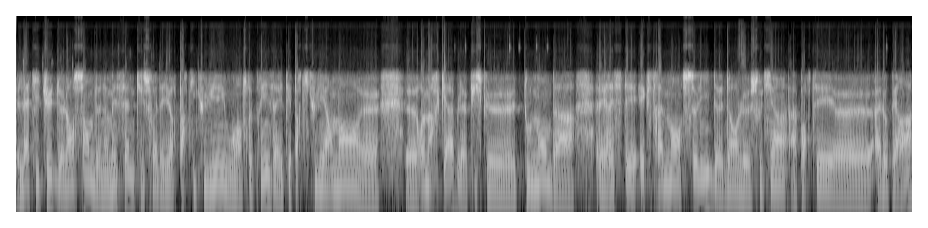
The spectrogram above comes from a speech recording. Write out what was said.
l'attitude de l'ensemble de nos mécènes, qu'ils soient d'ailleurs particuliers ou entreprises, a été particulièrement euh, remarquable puisque tout le monde a est resté extrêmement solide dans le soutien apporté à l'opéra.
